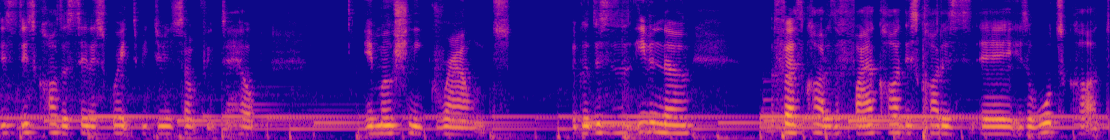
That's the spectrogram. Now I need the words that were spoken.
this this card is saying it's great to be doing something to help emotionally ground because this is even though the first card is a fire card. This card is a, is a water card.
